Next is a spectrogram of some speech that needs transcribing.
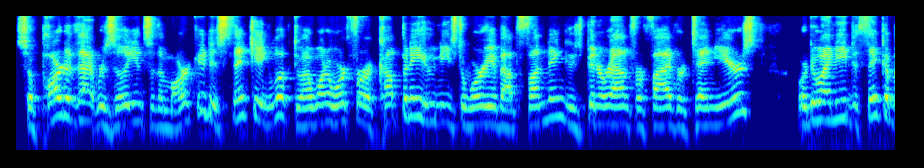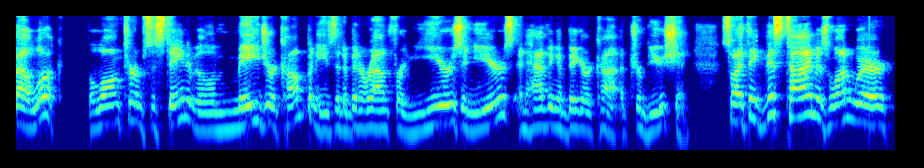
So part of that resilience of the market is thinking, look, do I want to work for a company who needs to worry about funding, who's been around for five or 10 years? Or do I need to think about, look, the long-term sustainability of major companies that have been around for years and years and having a bigger contribution. So I think this time is one where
